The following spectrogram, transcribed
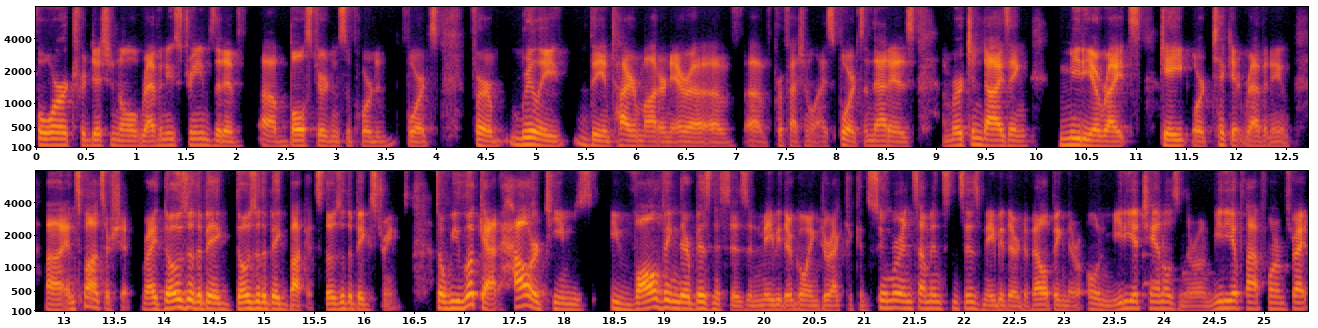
four traditional revenue streams that have uh, bolstered and supported sports for really the entire modern era of, of professionalized sports and that is merchandising media rights gate or ticket revenue uh, and sponsorship right those are the big those are the big buckets those are the big streams so we look at how are teams evolving their businesses and maybe they're going direct to consumer in some instances maybe they're developing their own media channels and their own media platforms right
